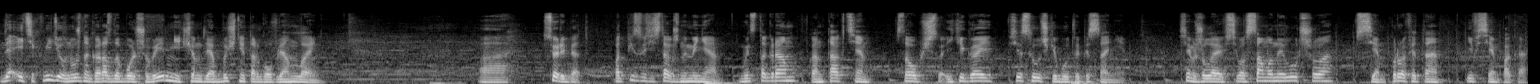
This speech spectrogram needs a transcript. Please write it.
для этих видео нужно гораздо больше времени, чем для обычной торговли онлайн. А, все, ребят, подписывайтесь также на меня в Инстаграм, ВКонтакте, в сообщество Икигай, все ссылочки будут в описании. Всем желаю всего самого наилучшего, всем профита и всем пока.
